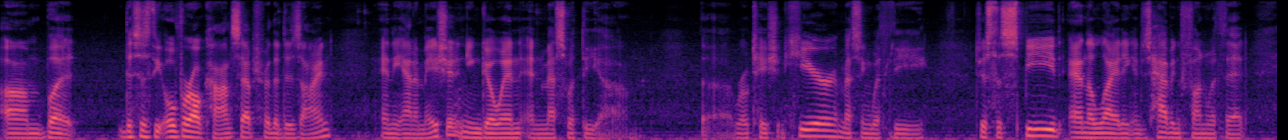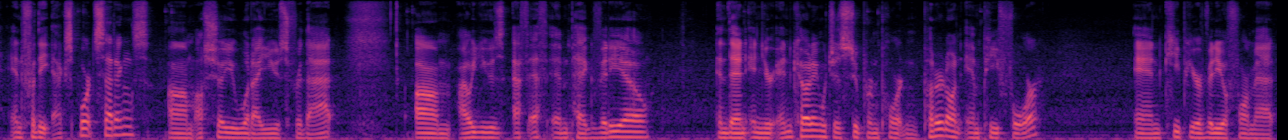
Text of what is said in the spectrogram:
um, but this is the overall concept for the design and the animation, and you can go in and mess with the, um, the rotation here, messing with the just the speed and the lighting, and just having fun with it. And for the export settings, um, I'll show you what I use for that. Um, I'll use FFmpeg video and then in your encoding, which is super important, put it on MP4 and keep your video format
